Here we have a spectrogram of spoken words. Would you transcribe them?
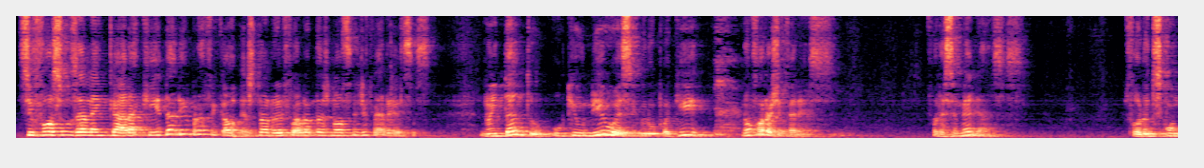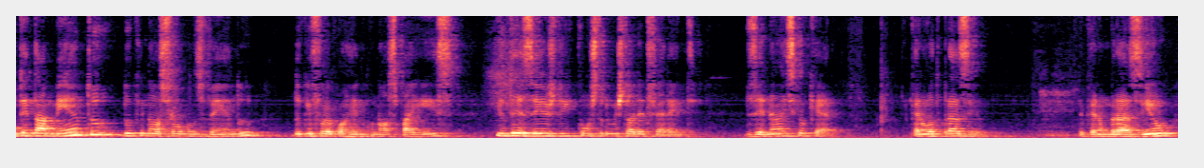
Se fôssemos elencar aqui, daria para ficar o resto da noite falando das nossas diferenças. No entanto, o que uniu esse grupo aqui não foram as diferenças, foram as semelhanças. Foram o descontentamento do que nós fomos vendo, do que foi ocorrendo com o nosso país e o desejo de construir uma história diferente. Dizer, não, é isso que eu quero. Eu quero um outro Brasil. Eu quero um Brasil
